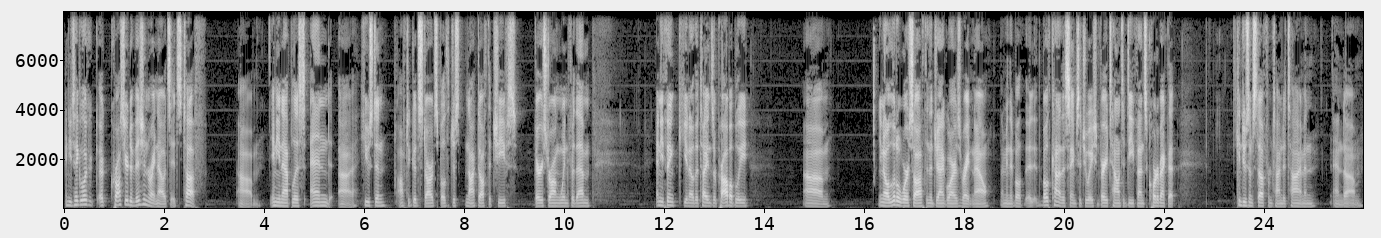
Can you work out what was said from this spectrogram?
and you take a look across your division right now; it's it's tough. Um, Indianapolis and uh, Houston off to good starts. Both just knocked off the Chiefs. Very strong win for them. And you think you know the Titans are probably, um, you know, a little worse off than the Jaguars right now. I mean, they both both kind of the same situation. Very talented defense, quarterback that can do some stuff from time to time, and and um,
